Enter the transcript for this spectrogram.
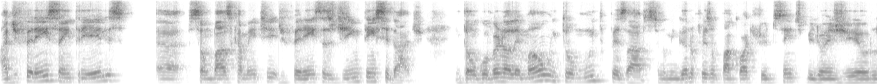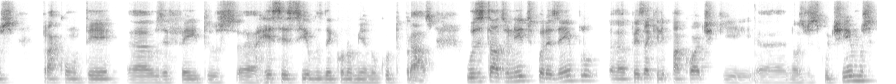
A diferença entre eles Uh, são basicamente diferenças de intensidade. Então, o governo alemão entrou muito pesado, se não me engano, fez um pacote de 800 bilhões de euros para conter uh, os efeitos uh, recessivos da economia no curto prazo. Os Estados Unidos, por exemplo, uh, fez aquele pacote que nós discutimos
